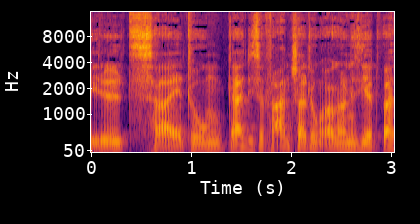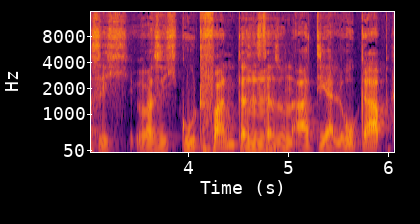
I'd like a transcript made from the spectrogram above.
Bild-Zeitung da diese Veranstaltung organisiert, was ich, was ich gut fand, dass mhm. es da so eine Art Dialog gab.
